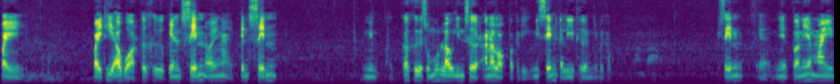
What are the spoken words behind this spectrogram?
ไปไปที่ outboard ก็คือเป็น send เอาง่ายๆเป็น send มี ก็คือสมมุติเรา insert analog ปกติ มีเซนกับ return ใช่ไหมครับเซนเนี่ยตอนนี้ไมค์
